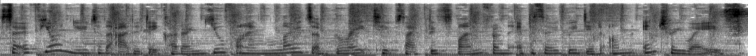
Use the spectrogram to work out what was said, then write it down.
So if you're new to the art of decluttering, you'll find loads of great tips like this one from the episode we did on entryways.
